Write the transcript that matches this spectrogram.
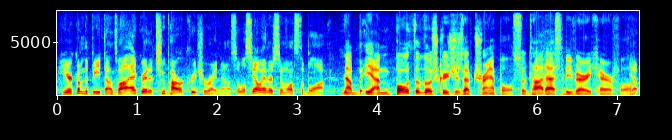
Here come the beatdowns. Vile Aggregate, a two-power creature right now, so we'll see how Anderson wants to block. Now, yeah, both of those creatures have trample, so Todd has to be very careful. Yep.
